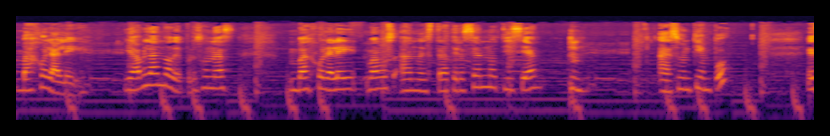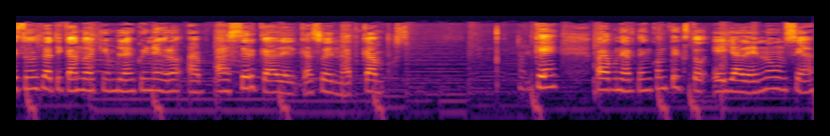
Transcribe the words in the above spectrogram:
bajo la ley. Y hablando de personas bajo la ley, vamos a nuestra tercera noticia. Hace un tiempo estuvimos platicando aquí en blanco y negro acerca del caso de Nat Campos. Que, para ponerte en contexto, ella denuncia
